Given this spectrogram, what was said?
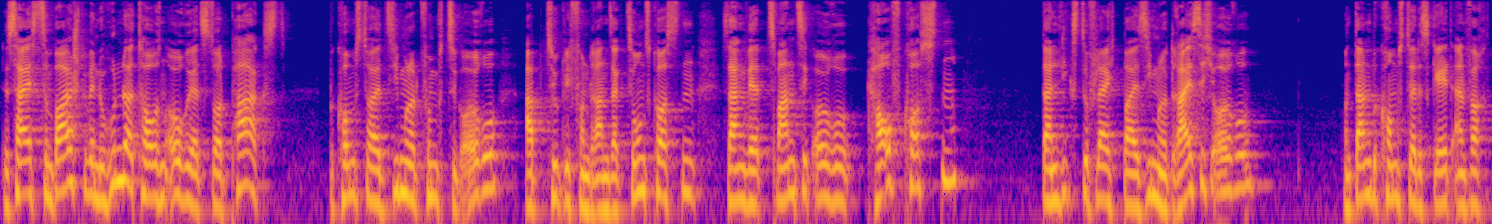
Das heißt zum Beispiel, wenn du 100.000 Euro jetzt dort parkst, bekommst du halt 750 Euro abzüglich von Transaktionskosten, sagen wir 20 Euro Kaufkosten, dann liegst du vielleicht bei 730 Euro und dann bekommst du ja das Geld einfach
